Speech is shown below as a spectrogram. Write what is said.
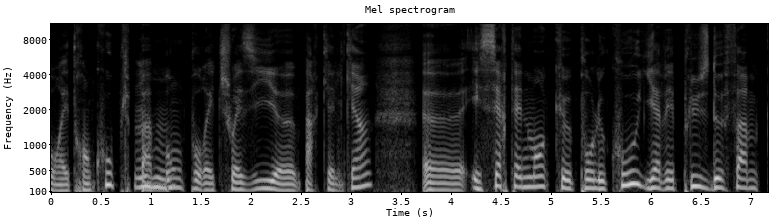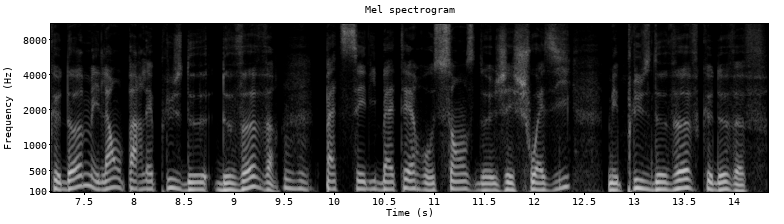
pour être en couple, pas Mhm. bon pour être choisi euh, par quelqu'un. Euh, et certainement que pour le coup, il y avait plus de femmes que d'hommes, et là, on parlait plus de, de veuves, pas de célibataires au sens de j'ai choisi, mais plus de veuves que de veufs.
